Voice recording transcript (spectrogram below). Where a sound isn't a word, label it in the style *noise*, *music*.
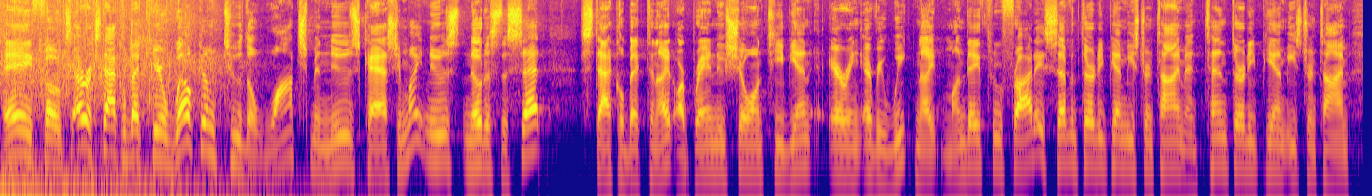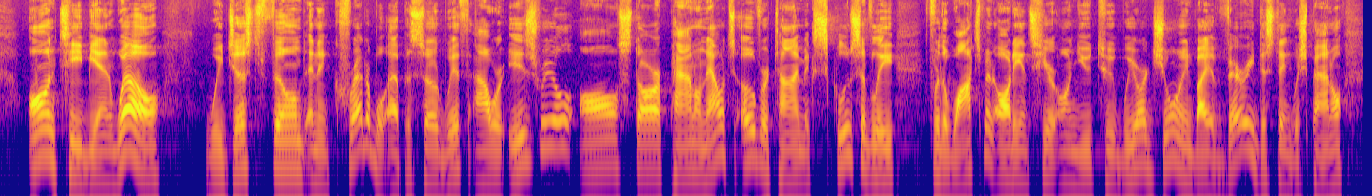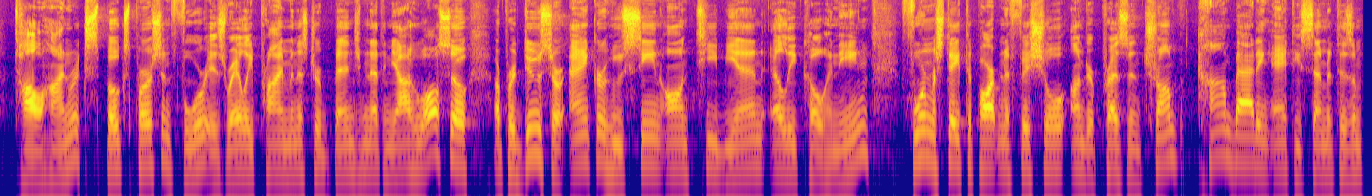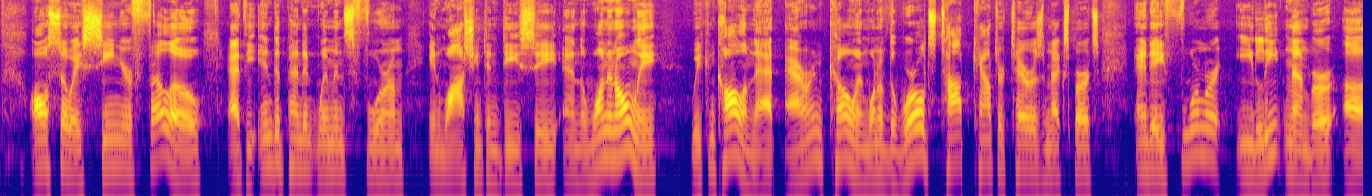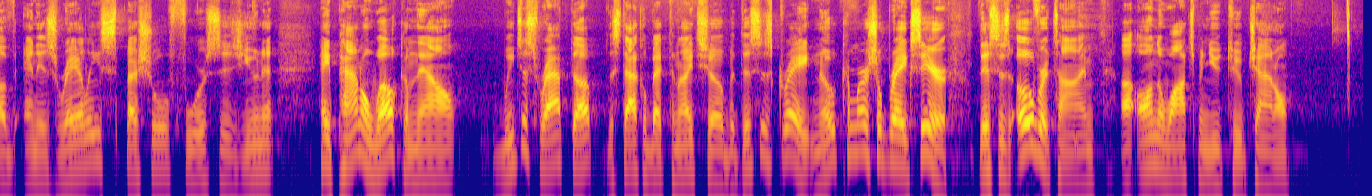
Hey, folks, Erick Stakelbeck here. Welcome to the Watchman Newscast. You might news, notice the set. Stackelbeck Tonight, our brand new show on TBN, airing every weeknight, Monday through Friday, 7.30 p.m. Eastern Time and 10.30 p.m. Eastern Time on TBN. Well, we just filmed an incredible episode with our Israel All-Star panel. Now it's overtime exclusively for the Watchman audience here on YouTube. We are joined by a very distinguished panel. Tal Heinrich, spokesperson for Israeli Prime Minister Benjamin Netanyahu, also a producer, anchor who's seen on TBN, Ellie Cohanim, former State Department official under President Trump, combating anti Semitism, also a senior fellow at the Independent Women's Forum in Washington, D.C., and the one and only we can call him that, Aaron Cohen, one of the world's top counterterrorism experts and a former elite member of an Israeli Special Forces unit. Hey, panel, welcome. Now, we just wrapped up the Stakelbeck Tonight Show, but this is great. No commercial breaks here. This is overtime uh, on the Watchman YouTube channel.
